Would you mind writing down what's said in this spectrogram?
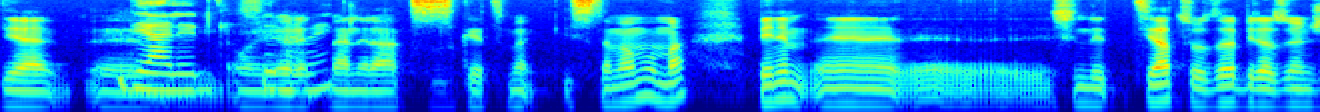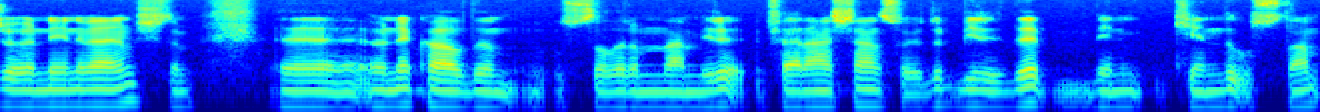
diğer e, oyun yönetmenlere haksızlık etmek istemem ama benim e, şimdi tiyatroda biraz önce örneğini vermiştim. E, örnek aldığım ustalarımdan biri Ferhan Şensoy'dur. Biri de benim kendi ustam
